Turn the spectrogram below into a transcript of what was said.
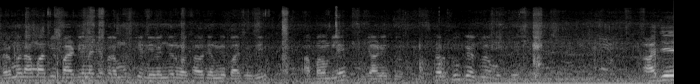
નર્મદા આમ આદમી પાર્ટીના જે પ્રમુખ છે, નિરંજન વસાવત તેમની પાસેથી આ મામલે જાણીશું સર, શું કહેશું આ આજે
